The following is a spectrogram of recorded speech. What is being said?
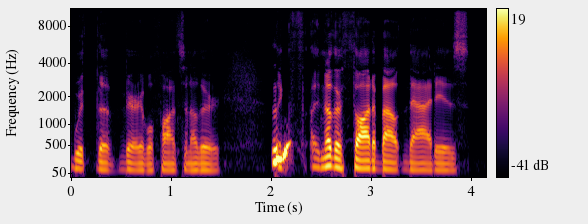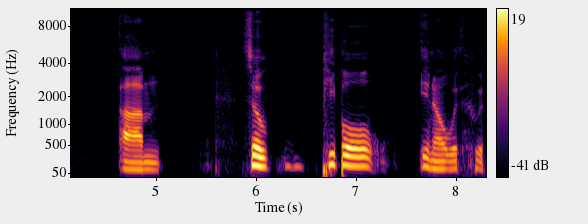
with the variable fonts, another like, mm-hmm. another thought about that is, um, so people, you know, with with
